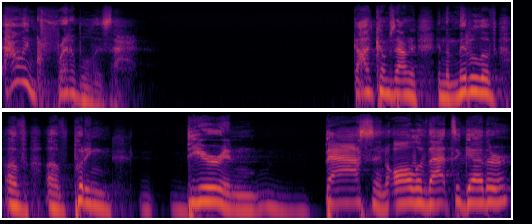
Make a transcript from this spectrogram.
How incredible is that? God comes down in the middle of, of, of putting deer and bass and all of that together.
